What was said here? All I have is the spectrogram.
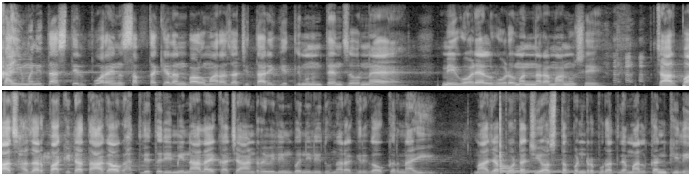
काही म्हणत असतील पोरायनं सप्ता केला आणि बाळू महाराजाची तारीख घेतली म्हणून त्यांच्यावर नाही मी घोड्याला घोडं म्हणणारा माणूस आहे. चार पाच हजार पाकिटात आगाव घातले तरी मी नालायकाच्या आंड्रवेलीन बनिली धुणारा गिरगावकर नाही. माझ्या पोटाची अवस्था पंढरपुरातल्या मालकान केली.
